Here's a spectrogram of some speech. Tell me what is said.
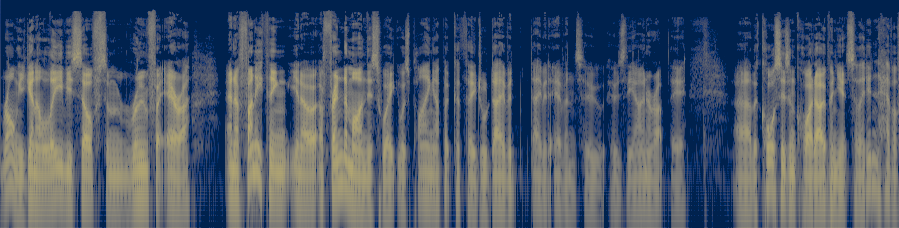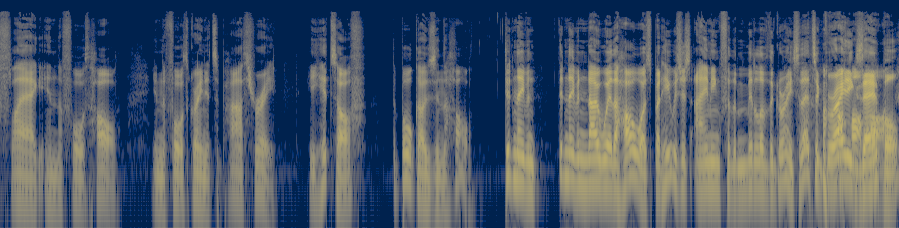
wrong. You're going to leave yourself some room for error. And a funny thing, you know, a friend of mine this week was playing up at Cathedral, David David Evans, who who's the owner up there. Uh, the course isn't quite open yet, so they didn't have a flag in the fourth hole. In the fourth green, it's a par three. He hits off, the ball goes in the hole. Didn't even didn't even know where the hole was, but he was just aiming for the middle of the green. So that's a great example.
